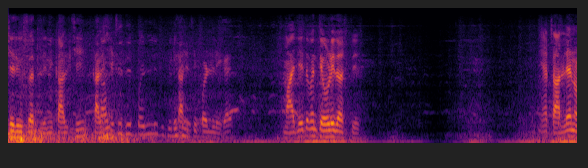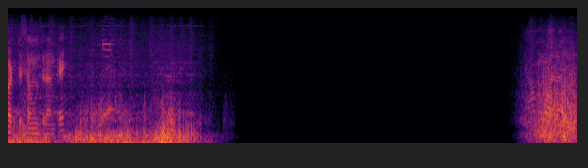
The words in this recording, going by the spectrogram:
आजच्या दिवसातली आणि कालची कालची? कालची ती पडली तिकडे. कालची पडली काय? माझ्या इथे पण तेवढीच असतील या चालल्या ना वाटतं समुद्रात काय जाम वारा आहे.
